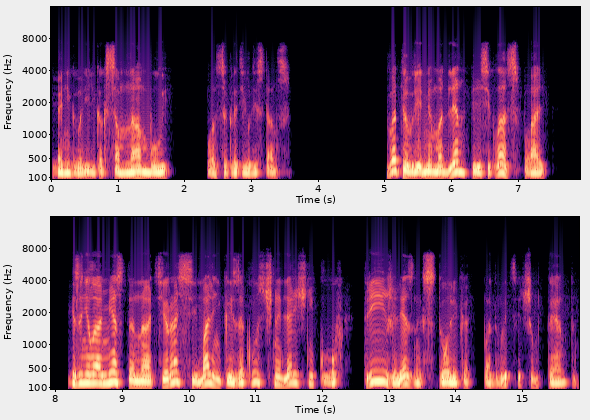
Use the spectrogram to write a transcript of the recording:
и они говорили, как сомнамбулы. Он сократил дистанцию. В это время Мадлен пересекла асфальт и заняла место на террасе маленькой закусочной для речников, три железных столика под выцветшим тентом.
